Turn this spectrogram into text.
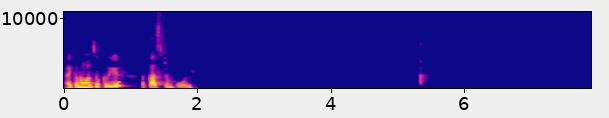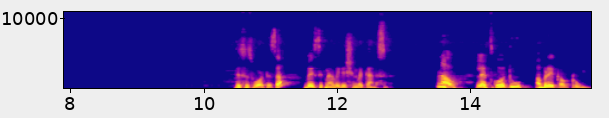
I can also create a custom poll. This is what is a basic navigation mechanism. Now, let's go to a breakout room.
